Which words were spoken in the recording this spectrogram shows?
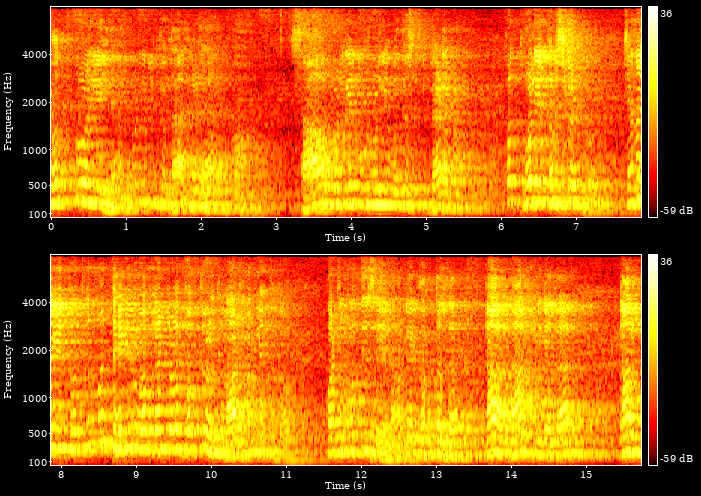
ಹತ್ತು ಹೋಳಿಗೆ ಇಲ್ಲ ಹತ್ತು ಹೋಳಿಗೆ ಬಿತ್ತಂತ ಹೇಳ. ಹಾಂ. ಸಾವಿರ ಹೋಳಿಗೆ ನೂರು ಹೋಳಿಗೆ ಒಂದೇ ಸತಿ ಬೇಡ ಕಣ. ಹತ್ತು ಹೋಳಿಗೆ ತರಿಸ್ಕೊಂಡು ಚೆನ್ನಾಗಿತ್ತು ಅಂತಂದ್ರೆ ಮತ್ತೆ ಹೇಗಿದ್ರು ಒಂದು ಗಂಟೆ ಒಳಗೆ ಭಕ್ತು ಹೇಳ್ತೀವಿ ಆಡು ಹಂಗೆ ಅಂತದ ಪಟ್ಟಣ ಒಂದು ದಿವಸ ಇಲ್ಲ ಹಾಗಾಗಿ ಭಕ್ತಲ್ಲ ನಾಲ್ಕು ನಾಲ್ಕು ಹೋಳಿಗೆ ಅಲ್ಲ. ನಾಲ್ಕು.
